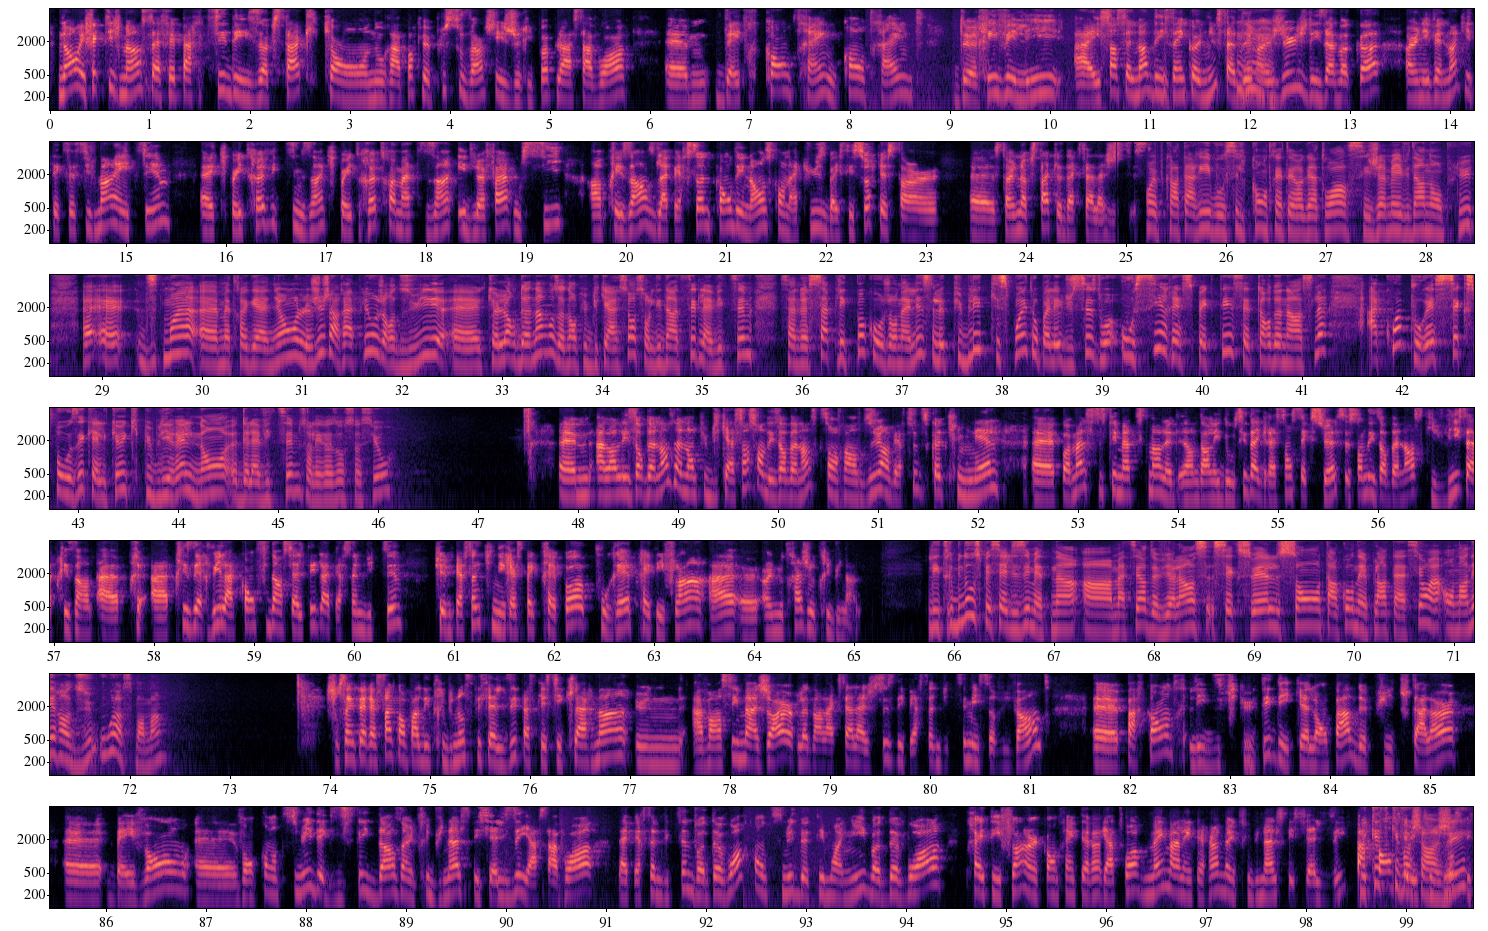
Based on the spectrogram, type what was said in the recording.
Non, effectivement, ça fait partie des obstacles qu'on nous rapporte le plus souvent chez Jury Pop, à savoir euh, d'être contraint ou contrainte de révéler à essentiellement des inconnus, c'est-à-dire un mhm. juge, des avocats, un événement qui est excessivement intime, euh, qui peut être revictimisant, qui peut être retraumatisant, et de le faire aussi en présence de la personne qu'on dénonce, qu'on accuse, ben c'est sûr que c'est un, euh, c'est un obstacle d'accès à la justice. Oui, puis quand arrive aussi le contre-interrogatoire, c'est jamais évident non plus. Euh, euh, dites-moi, Maître Gagnon, le juge a rappelé aujourd'hui que l'ordonnance de non-publication sur l'identité de la victime, ça ne s'applique pas qu'aux journalistes. Le public qui se pointe au palais de justice doit aussi respecter cette ordonnance-là. À quoi pourrait s'exposer quelqu'un qui publierait le nom de la victime sur les réseaux sociaux? Euh, alors, les ordonnances de non-publication sont des ordonnances qui sont rendues en vertu du Code criminel euh, pas mal systématiquement dans, les dossiers d'agression sexuelle. Ce sont des ordonnances qui visent à, préserver la confidentialité de la personne victime, puis une personne qui n'y respecterait pas pourrait prêter flanc à euh, un outrage au tribunal. Les tribunaux spécialisés maintenant en matière de violence sexuelle sont en cours d'implantation. Hein. On en est rendu où en ce moment? Je trouve ça intéressant qu'on parle des tribunaux spécialisés parce que c'est clairement une avancée majeure là, dans l'accès à la justice des personnes victimes et survivantes. Euh, par contre, les difficultés desquelles on parle depuis tout à l'heure euh, ben, vont, euh, vont continuer d'exister dans un tribunal spécialisé, à savoir la personne victime va devoir continuer de témoigner, va devoir prêter flanc à un contre-interrogatoire, même à l'intérieur d'un tribunal spécialisé. Mais qu'est-ce qui va changer?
